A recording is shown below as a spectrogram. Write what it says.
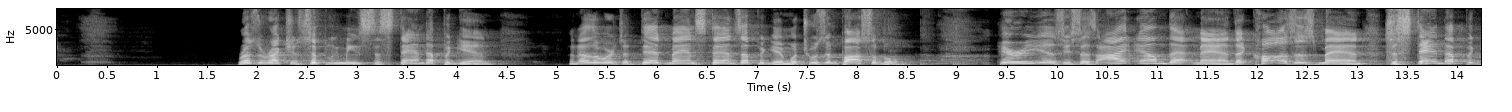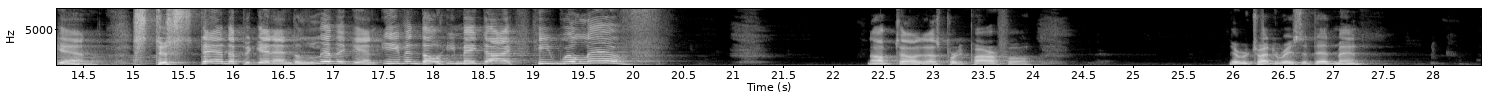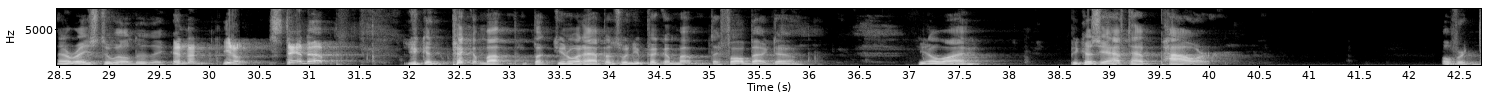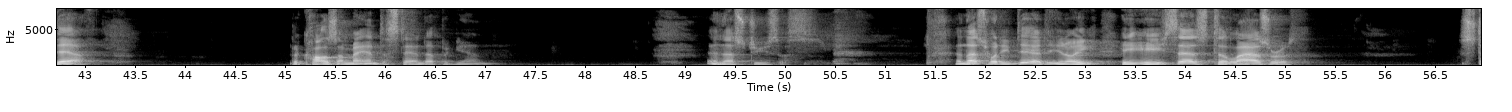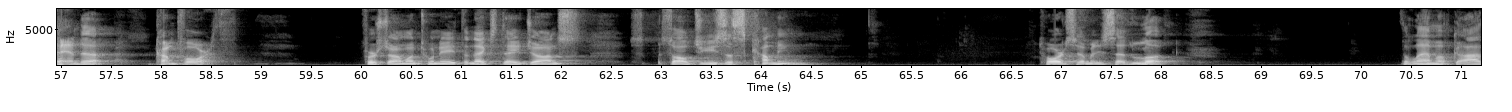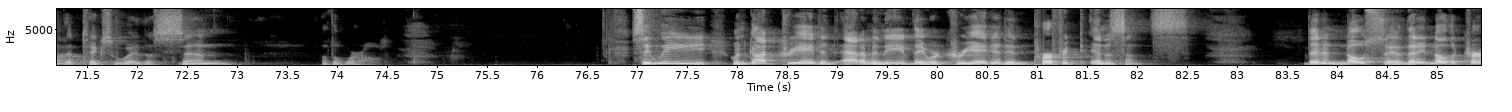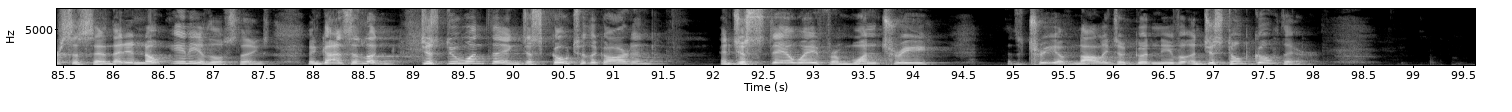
Resurrection simply means to stand up again. In other words, a dead man stands up again, which was impossible. Here he is. He says, I am that man that causes man to stand up again to stand up again and to live again. Even though he may die, he will live. Now, I'm telling you, that's pretty powerful. You ever tried to raise a dead man? They don't raise too well, do they? And then, you know, stand up. You can pick them up, but you know what happens when you pick them up? They fall back down. You know why? Because you have to have power over death to cause a man to stand up again. And that's Jesus. And that's what he did. You know, he, he, he says to Lazarus, Stand up, come forth. 1 John 1 28, the next day, John saw Jesus coming towards him and he said, Look, the Lamb of God that takes away the sin of the world. See, we, when God created Adam and Eve, they were created in perfect innocence. They didn't know sin. They didn't know the curse of sin. They didn't know any of those things. And God said, Look, just do one thing. Just go to the garden and just stay away from one tree, the tree of knowledge of good and evil, and just don't go there.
